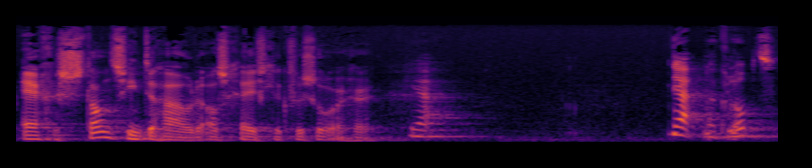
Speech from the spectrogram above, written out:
ergens stand zien te houden als geestelijk verzorger. Ja. Ja, dat klopt.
